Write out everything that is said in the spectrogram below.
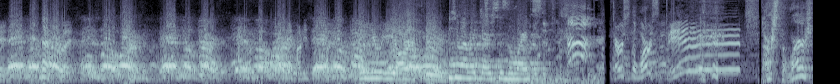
kid. And your curse right. is no worse. And your curse is no worse. Hey, how do you say that? D U E R S T. Just remember, Duerst is the worst. Ah! Duerst the worst, bitch. Duerst the worst,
